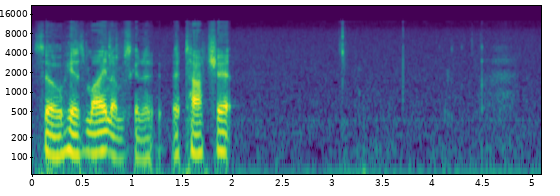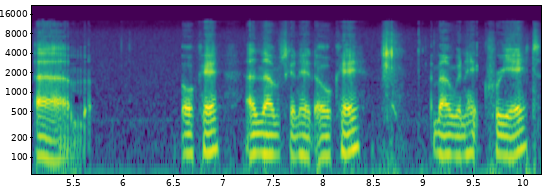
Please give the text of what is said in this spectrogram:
So here's mine, I'm just going to attach it okay and then I'm just gonna hit OK and then I'm gonna hit create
